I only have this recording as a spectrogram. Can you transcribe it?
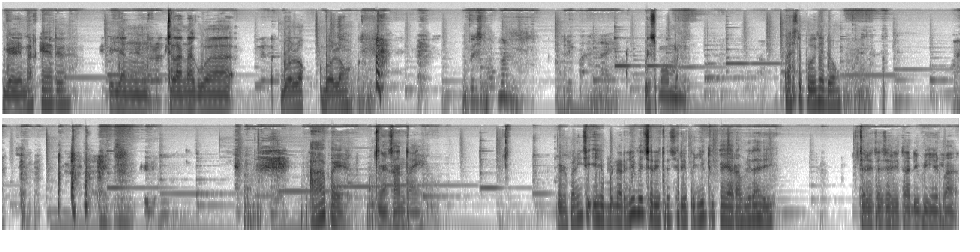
Gak enaknya tuh. Yang celana gua bolok bolong. Best moment. Dari pantai. Best moment. Pasti punya dong. Apa ya? Yang santai. Udah paling sih Iya benar juga cerita-cerita gitu Kayak Ramli tadi Cerita-cerita di pinggir pak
